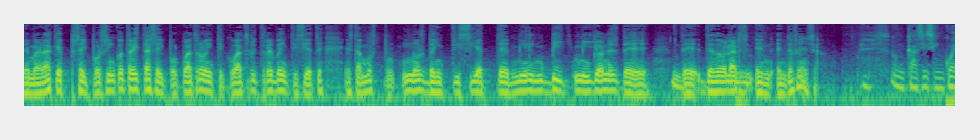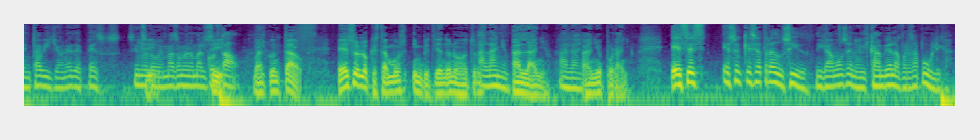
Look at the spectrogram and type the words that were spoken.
De manera que 6 por 5, 30, 6 por 4, 24 y 3, 27, estamos por unos 27 mil millones de, dólares en, defensa. Son casi 50 billones de pesos, si uno lo ve más o menos mal contado. mal contado. Eso es lo que estamos invirtiendo nosotros al año. Al año, al año. año por año. Ese es ¿Eso en qué se ha traducido, digamos, en el cambio en la fuerza pública?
